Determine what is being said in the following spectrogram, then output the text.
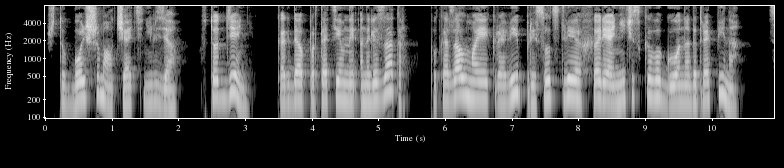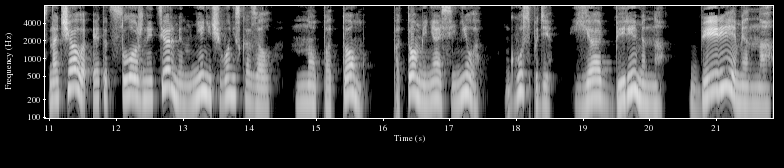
что больше молчать нельзя. В тот день, когда портативный анализатор показал в моей крови присутствие хорионического гонадотропина – Сначала этот сложный термин мне ничего не сказал, но потом, потом меня осенило. Господи, я беременна. Беременна.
